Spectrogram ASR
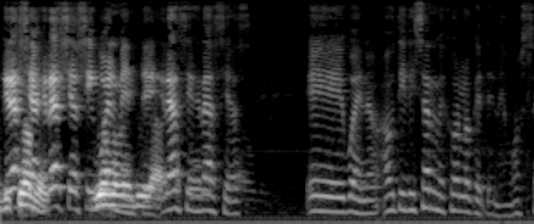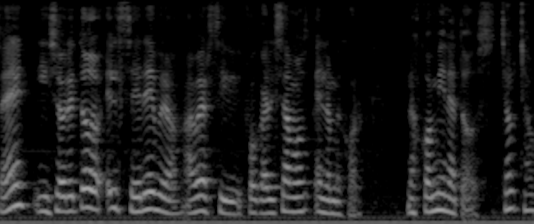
Gracias, gracias igualmente. Gracias, gracias. Eh, bueno, a utilizar mejor lo que tenemos, ¿eh? Y sobre todo el cerebro, a ver si focalizamos en lo mejor. Nos conviene a todos. Chau, chau.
